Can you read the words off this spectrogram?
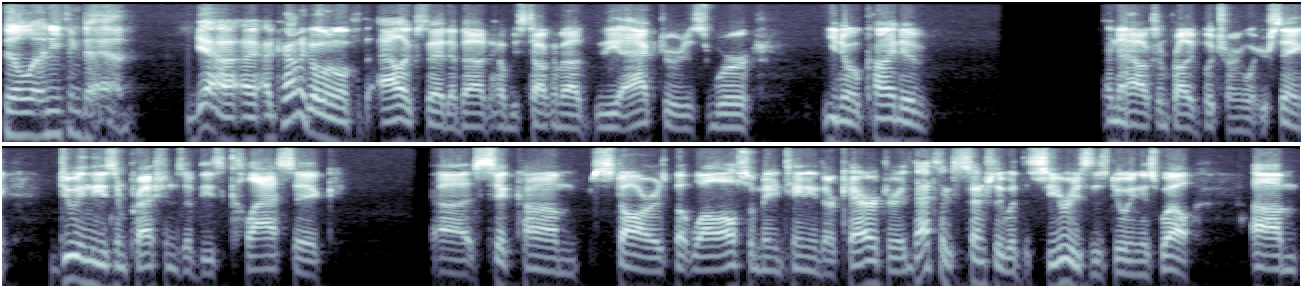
Bill, anything to add? Yeah, I, I kind of go off what Alex said about how he's talking about the actors were, you know, kind of, and Alex, I'm probably butchering what you're saying, doing these impressions of these classic uh, sitcom stars, but while also maintaining their character. And that's essentially what the series is doing as well. Um,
